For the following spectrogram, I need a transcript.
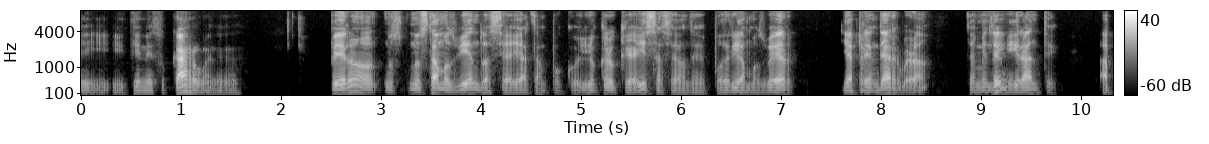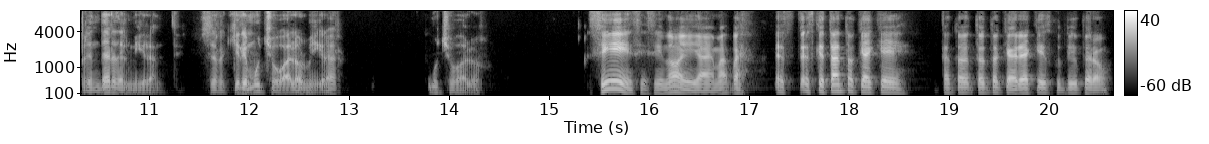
Y, y tiene su carro. Pero no estamos viendo hacia allá tampoco. Yo creo que ahí es hacia donde podríamos ver y aprender, ¿verdad? También del Sí, migrante. Aprender del migrante. Se requiere sí. mucho valor migrar, mucho valor. Sí, sí, sí, no, y además, bueno, es, es que tanto que hay que, tanto, tanto que habría que discutir, pero,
